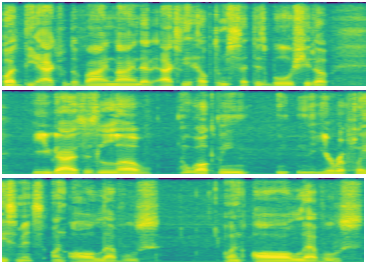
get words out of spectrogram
but the actual Divine Nine that actually helped them set this bullshit up. You guys just love welcoming your replacements on all levels, on all levels.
